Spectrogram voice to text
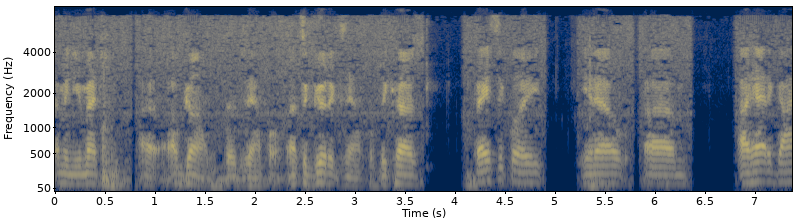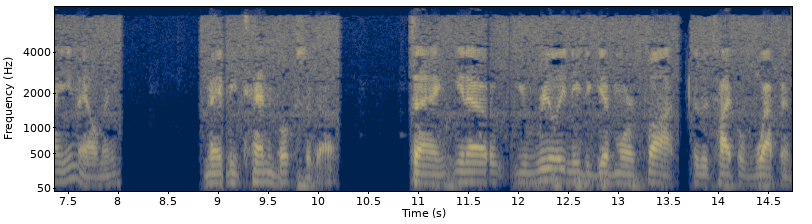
I mean, you mentioned a, a gun, for example. That's a good example because basically, you know, um, I had a guy email me maybe ten books ago saying, you know, you really need to give more thought to the type of weapon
